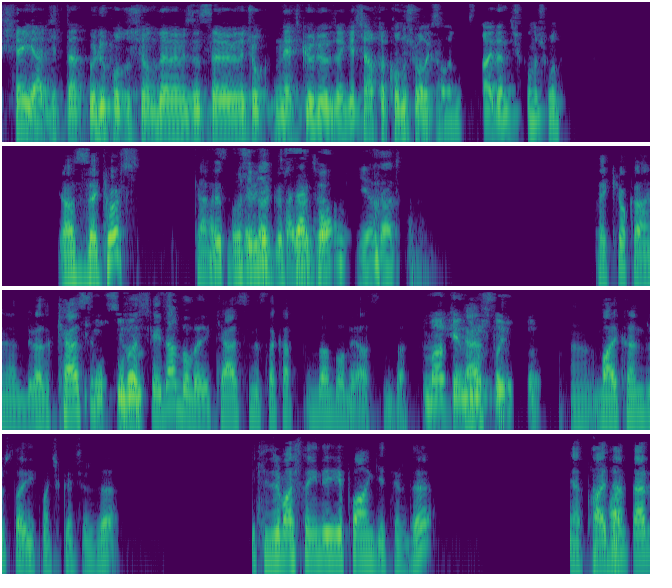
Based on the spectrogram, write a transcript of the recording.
şey ya cidden ölü pozisyon dememizin sebebini çok net görüyoruz ya. Geçen hafta konuşmadık sanırım. Tayland hiç konuşmadık. Ya Zekers Abi kendisini tekrar var ya zaten? Pek yok aynen. Biraz Kelsin o da şeyden dolayı. Kelsinin sakatlığından dolayı aslında. Mark Andrews da yoktu. Mike Andrews da ilk maçı kaçırdı. İkinci maçta yine iyi puan getirdi. Yani Taylandler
